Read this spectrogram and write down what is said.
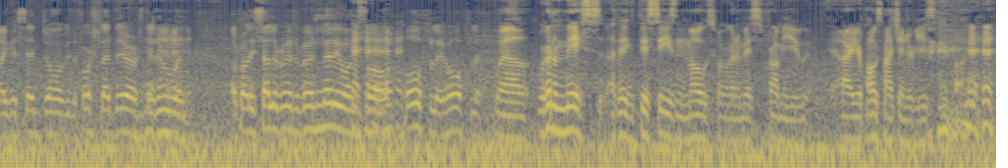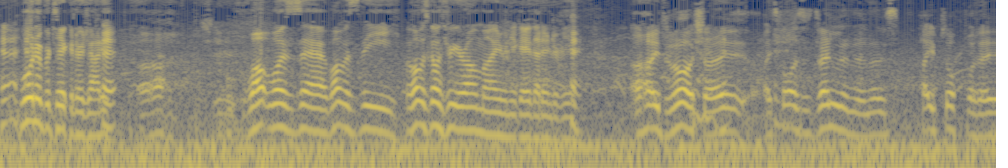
Like I said, John will be the first lad there if they do, and I'll probably celebrate a better than anyone. So hopefully, hopefully. Well, we're going to miss, I think, this season most. What we're going to miss from you are your post-match interviews. One in particular, Johnny. Oh, what was uh, what was the what was going through your own mind when you gave that interview? I don't know, sure. I, I suppose it's adrenaline and I was hyped up, but I,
